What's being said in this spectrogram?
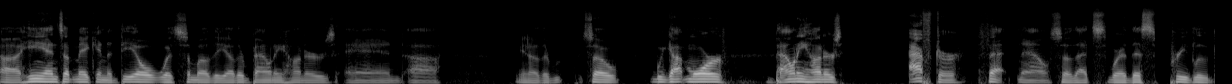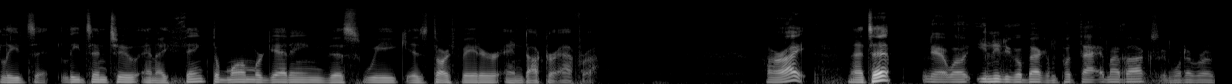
uh, he ends up making a deal with some of the other bounty hunters, and uh, you know, so we got more bounty hunters after Fett now, so that's where this prelude leads it leads into, and I think the one we're getting this week is Darth Vader and Doctor Aphra. All right, that's it. Yeah, well, you need to go back and put that in my box and whatever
